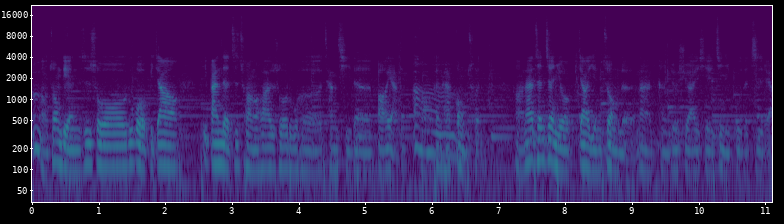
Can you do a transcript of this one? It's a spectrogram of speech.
嗯哦，重点是说，如果比较一般的痔疮的话，是说如何长期的保养，哦，跟它共存。啊，那真正有比较严重的，那可能就需要一些进一步的治疗。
